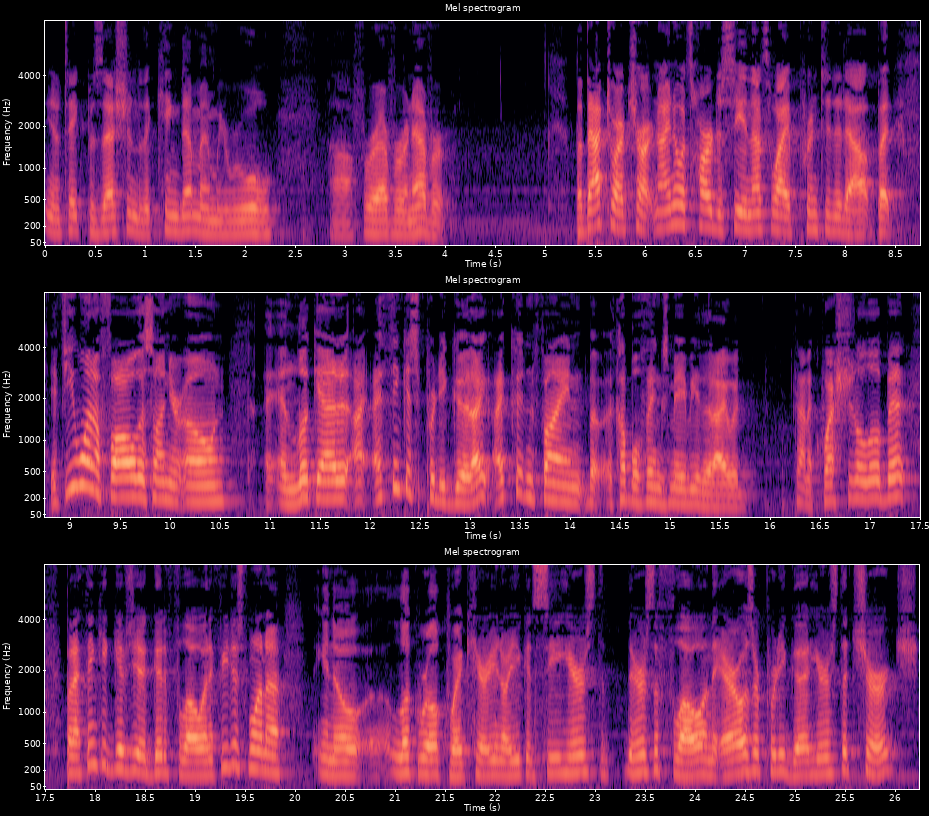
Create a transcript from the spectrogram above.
you know, take possession of the kingdom, and we rule uh, forever and ever. But back to our chart, and I know it's hard to see, and that's why I printed it out. But if you want to follow this on your own and look at it, I, I think it's pretty good. I, I couldn't find but a couple things maybe that I would kind of question a little bit, but I think it gives you a good flow. And if you just want to, you know, look real quick here, you know, you can see here's the here's the flow, and the arrows are pretty good. Here's the church.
